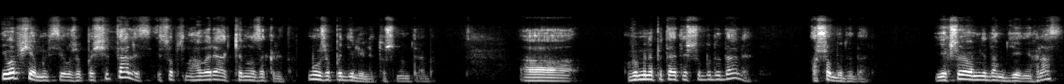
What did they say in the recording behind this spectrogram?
И вообще мы все уже посчитались, и, собственно говоря, кіно закрито. Ми вже поділили те, що нам треба. Ви мене питаєте, що буде далі? А що буде далі? Якщо я вам не дам денег, раз,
